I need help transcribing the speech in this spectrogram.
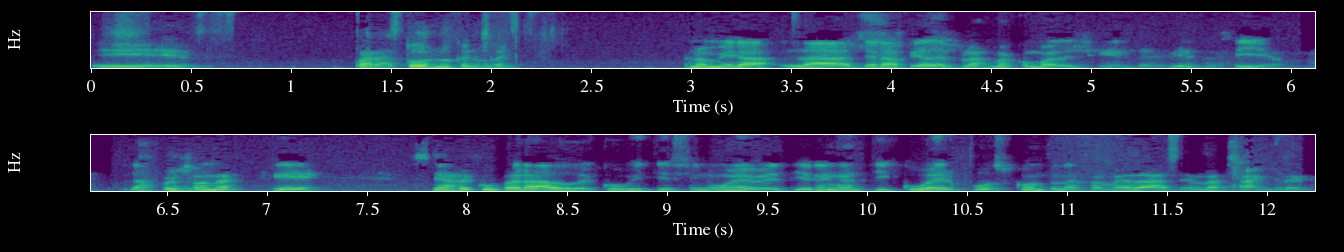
eh, para todos los que nos ven? Bueno, mira, la terapia de plasma convaleciente es bien sencilla. Las personas que se han recuperado de COVID-19 tienen anticuerpos contra la enfermedad en la sangre.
